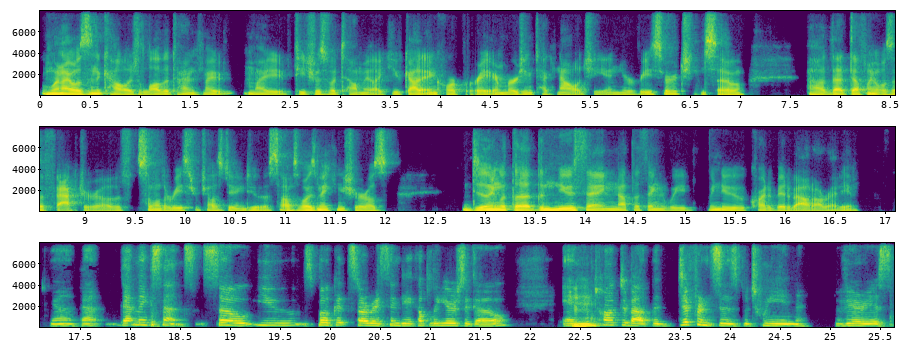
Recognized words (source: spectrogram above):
when I was in college, a lot of the times my my teachers would tell me like you've got to incorporate emerging technology in your research, and so uh, that definitely was a factor of some of the research I was doing too. So I was always making sure I was dealing with the the new thing, not the thing we we knew quite a bit about already. Yeah, that that makes sense. So you spoke at Starbase Indie a couple of years ago, and mm-hmm. you talked about the differences between various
